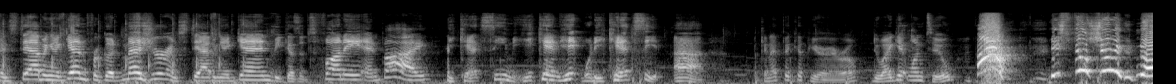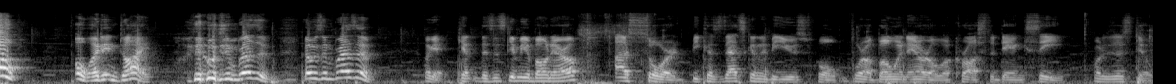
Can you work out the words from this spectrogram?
and stabbing again for good measure, and stabbing again because it's funny, and bye. He can't see me. He can't hit what he can't see. Ah. Can I pick up your arrow? Do I get one too? Ah! He's still shooting! No! Oh, I didn't die. That was impressive. That was impressive. Okay, can, does this give me a bow and arrow? A sword, because that's going to be useful for a bow and arrow across the dang sea. What does this do?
